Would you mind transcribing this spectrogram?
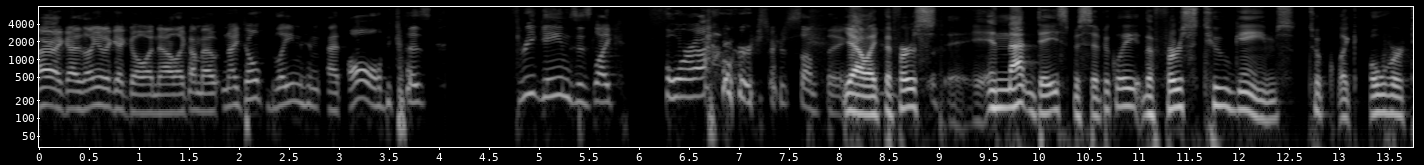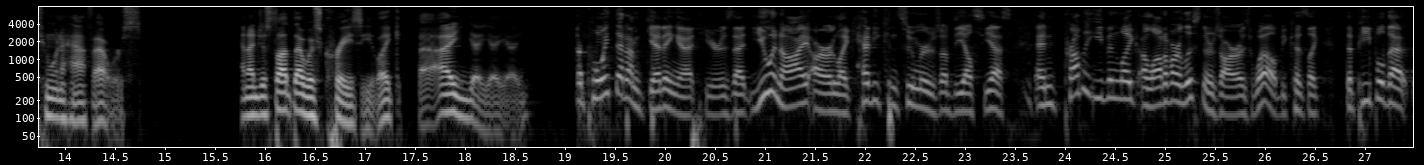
"All right, guys, I'm gonna get going now. Like I'm out," and I don't blame him at all because three games is like four hours or something. Yeah, like the first in that day specifically, the first two games took like over two and a half hours, and I just thought that was crazy. Like, I yeah yeah yeah. the point that I'm getting at here is that you and I are like heavy consumers of the LCS, and probably even like a lot of our listeners are as well, because like the people that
